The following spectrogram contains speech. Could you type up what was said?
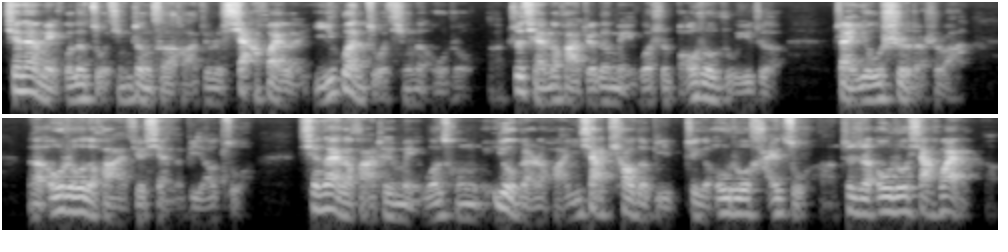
现在美国的左倾政策哈，就是吓坏了一贯左倾的欧洲啊。之前的话，觉得美国是保守主义者占优势的，是吧？呃，欧洲的话就显得比较左。现在的话，这个美国从右边的话一下跳的比这个欧洲还左啊，这是欧洲吓坏了啊。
